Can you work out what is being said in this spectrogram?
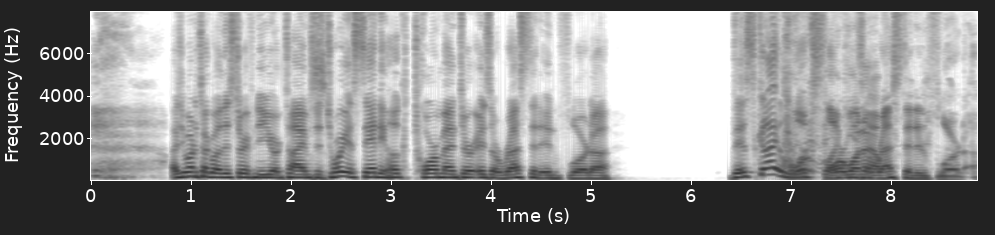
I just want to talk about this story from the New York Times. Notorious Sandy Hook tormentor is arrested in Florida. This guy looks like pour he's one arrested in Florida.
